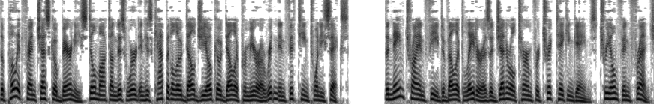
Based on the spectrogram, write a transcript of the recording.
The poet Francesco Berni still mocked on this word in his Capitolo del Gioco della Primiera written in 1526. The name Trionfi developed later as a general term for trick-taking games triomphe in French,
